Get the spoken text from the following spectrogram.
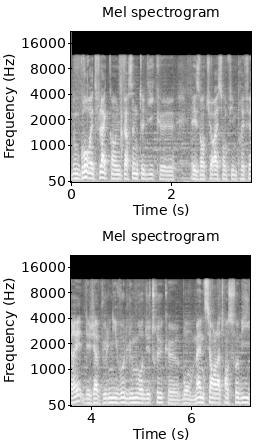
Donc gros red flag quand une personne te dit que Ace Ventura est son film préféré. Déjà vu le niveau de l'humour du truc, euh, bon même si on la transphobie,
